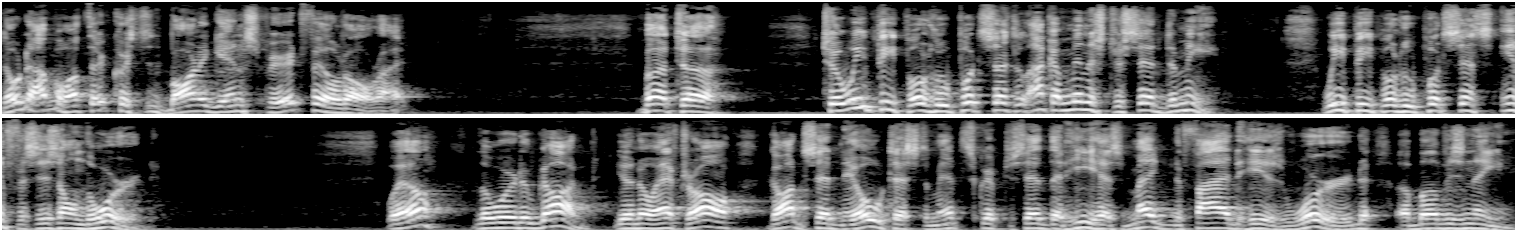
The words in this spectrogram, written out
No doubt about they're Christians, born again, spirit filled, all right. But uh, to we people who put such, like a minister said to me, we people who put such emphasis on the Word. Well, the Word of God. You know, after all, God said in the Old Testament, Scripture said that He has magnified His Word above His name.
